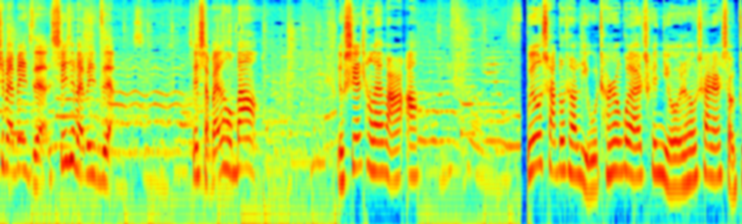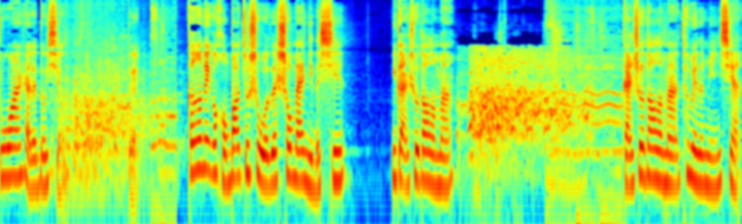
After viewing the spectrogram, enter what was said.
谢白被子，谢谢白被子，谢谢小白的红包。有时间常来玩啊，不用刷多少礼物，常常过来吹牛，然后刷点小猪啊啥的都行。对，刚刚那个红包就是我在收买你的心，你感受到了吗？感受到了吗？特别的明显。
